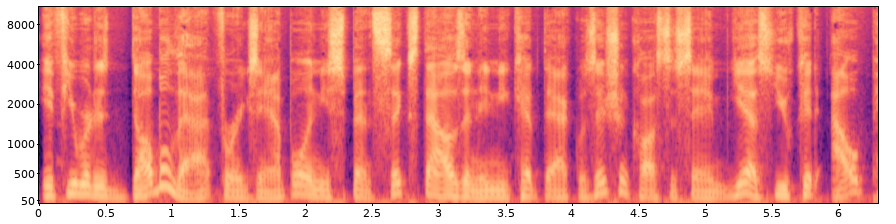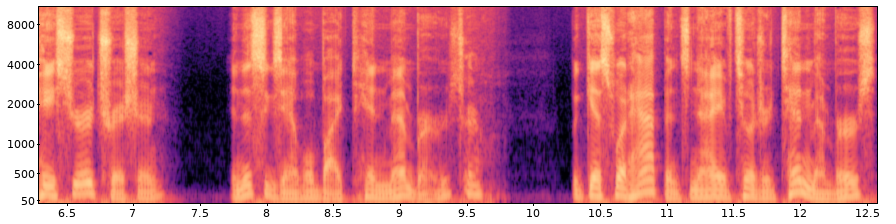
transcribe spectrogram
If you were to double that, for example, and you spent 6000 and you kept the acquisition cost the same, yes, you could outpace your attrition in this example by 10 members. Sure. But guess what happens? Now you have 210 members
